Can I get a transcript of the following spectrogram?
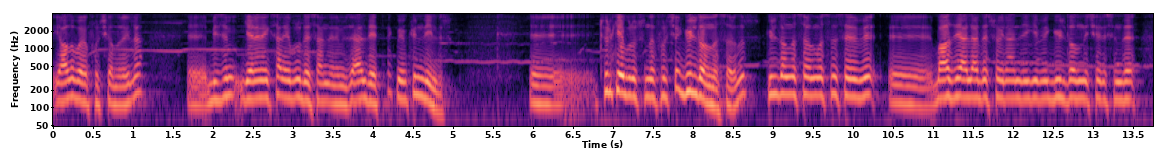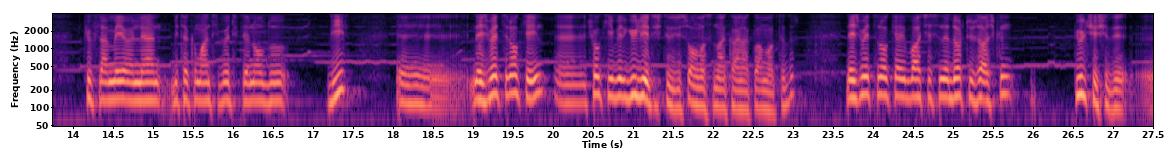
yağlı boya fırçalarıyla bizim geleneksel ebru desenlerimizi elde etmek mümkün değildir. E, Türk ebrusunda fırça gül dalına sarılır. Gül dalına sarılmasının sebebi bazı yerlerde söylendiği gibi gül dalının içerisinde küflenmeyi önleyen bir takım antibiyotiklerin olduğu değil. E, Necmettin Okyay'ın e, çok iyi bir gül yetiştiricisi olmasından kaynaklanmaktadır. Necmettin Okyay bahçesinde 400'ü aşkın gül çeşidi e,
